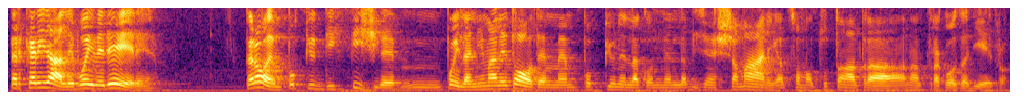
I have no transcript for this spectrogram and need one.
Per carità, le puoi vedere, però è un po' più difficile. Mm, poi l'animale totem è un po' più nella, nella visione sciamanica, insomma, tutta un'altra, un'altra cosa dietro.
